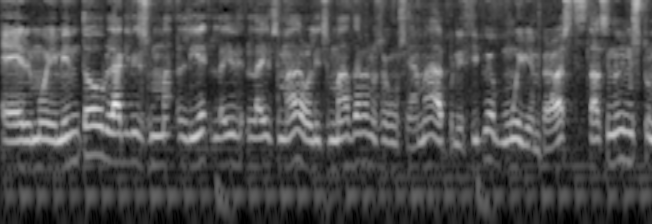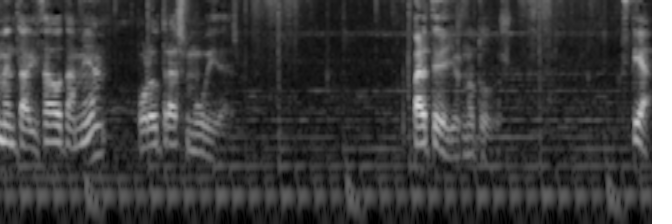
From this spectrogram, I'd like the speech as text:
el movimiento Black Lives Matter o Lives Matter, no sé cómo se llama, al principio muy bien, pero ahora está siendo instrumentalizado también por otras movidas. Parte de ellos, no todos. Hostia,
